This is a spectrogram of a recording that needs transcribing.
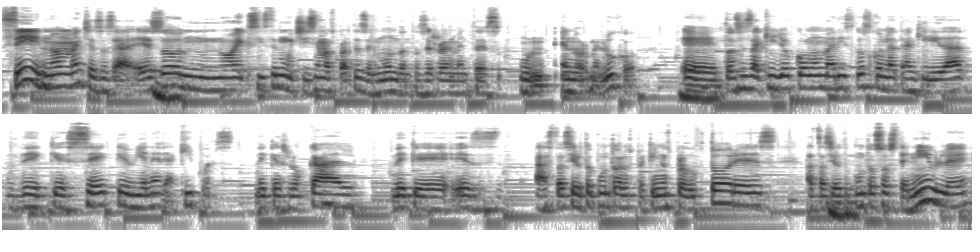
Sí, no manches, o sea, eso no existe en muchísimas partes del mundo, entonces realmente es un enorme lujo. Eh, entonces aquí yo como mariscos con la tranquilidad de que sé que viene de aquí, pues, de que es local, de que es hasta cierto punto de los pequeños productores, hasta cierto punto sostenible,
